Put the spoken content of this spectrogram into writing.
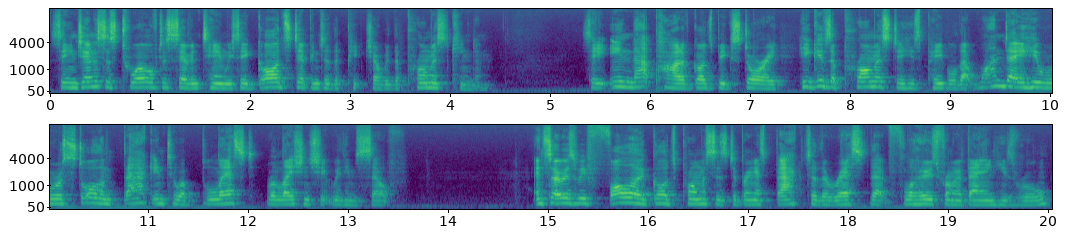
See, in Genesis 12 to 17, we see God step into the picture with the promised kingdom. See, in that part of God's big story, He gives a promise to His people that one day He will restore them back into a blessed relationship with Himself. And so, as we follow God's promises to bring us back to the rest that flows from obeying His rule,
